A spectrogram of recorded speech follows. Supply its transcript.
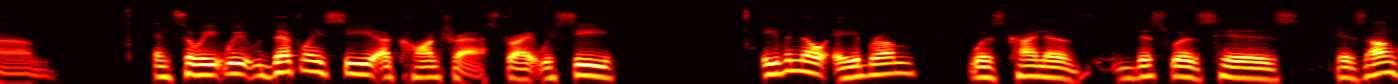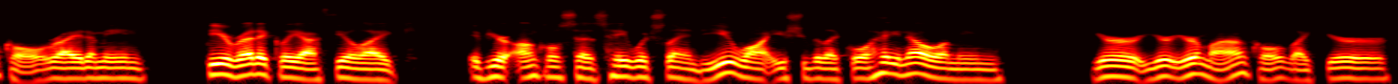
Um, and so we, we definitely see a contrast, right? We see, even though Abram was kind of, this was his, his uncle, right? I mean, theoretically, I feel like if your uncle says, Hey, which land do you want? You should be like, well, Hey, no, I mean, you're, you're, you're my uncle. Like you're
